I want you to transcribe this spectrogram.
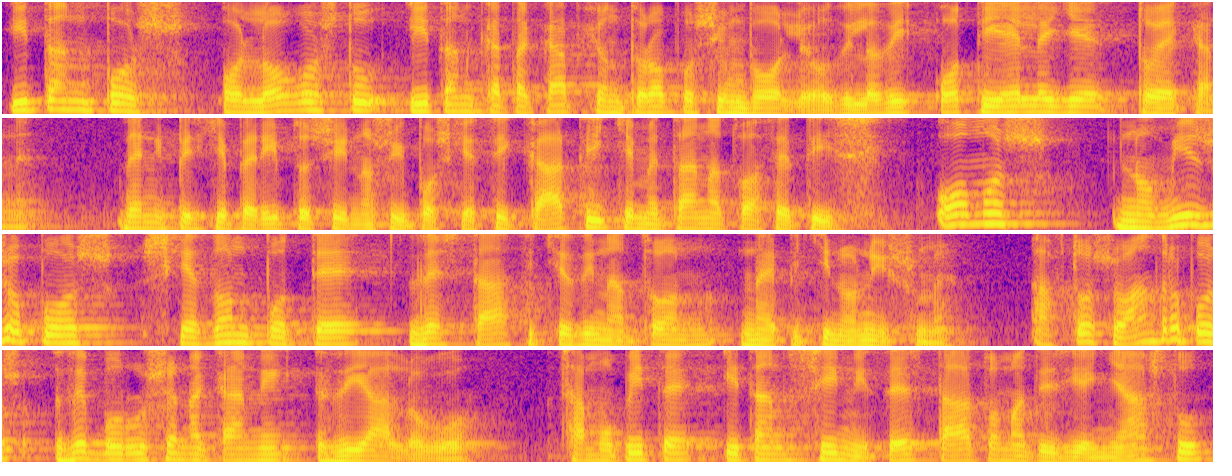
ήταν πως ο λόγος του ήταν κατά κάποιον τρόπο συμβόλαιο, δηλαδή ό,τι έλεγε το έκανε. Δεν υπήρχε περίπτωση να σου υποσχεθεί κάτι και μετά να το αθετήσει. Όμως νομίζω πως σχεδόν ποτέ δεν στάθηκε δυνατόν να επικοινωνήσουμε. Αυτός ο άνθρωπος δεν μπορούσε να κάνει διάλογο. Θα μου πείτε ήταν σύνηθες τα άτομα της γενιάς του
